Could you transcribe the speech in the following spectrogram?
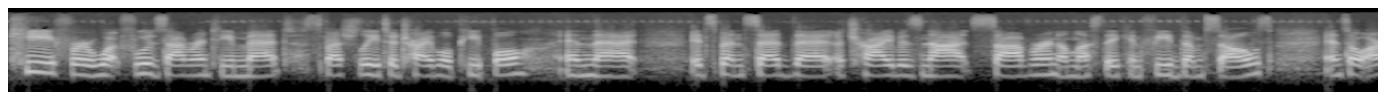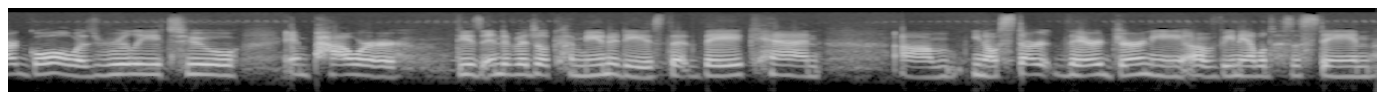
key for what food sovereignty meant, especially to tribal people, and that it's been said that a tribe is not sovereign unless they can feed themselves. And so our goal was really to empower these individual communities that they can um, you know, start their journey of being able to sustain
